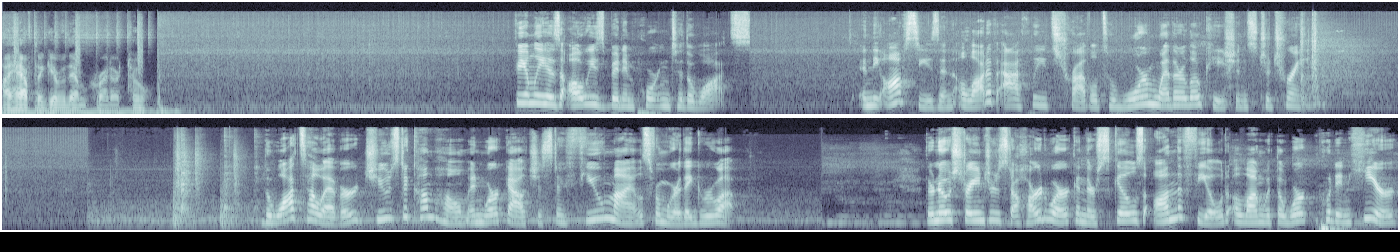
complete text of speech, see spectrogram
I have to give them credit too. Family has always been important to the Watts. In the off season, a lot of athletes travel to warm weather locations to train. The Watts, however, choose to come home and work out just a few miles from where they grew up. They're no strangers to hard work, and their skills on the field, along with the work put in here,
